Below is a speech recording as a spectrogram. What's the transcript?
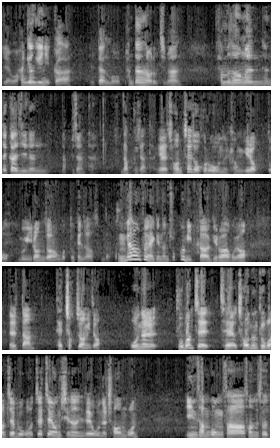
이제 뭐 한 경기니까 일단 뭐 판단은 어렵지만 삼성은 현재까지는 나쁘지 않다 나쁘지 않다. 예, 전체적으로 오늘 경기력도 뭐 이런저런 것도 괜찮았습니다. 국내 선수 얘기는 조금 이따 하기로 하고요. 일단 대척점이죠. 오늘 두 번째 제 저는 두 번째 보고 째째용 씨는 이제 오늘 처음 본 인삼공사 선수의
